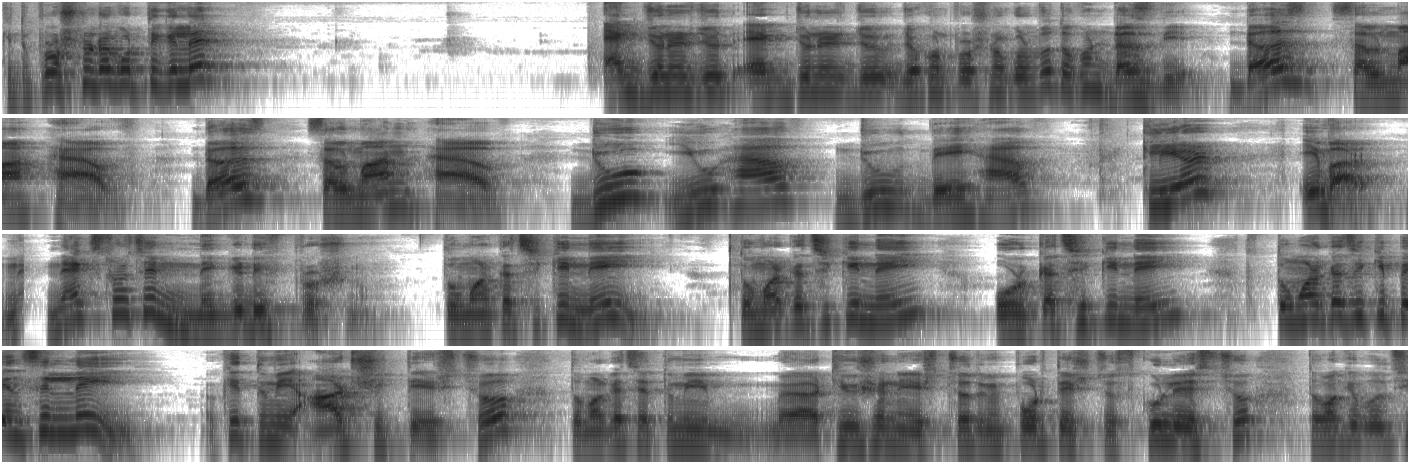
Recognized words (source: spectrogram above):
কিন্তু প্রশ্নটা করতে গেলে একজনের একজনের যখন প্রশ্ন করব, তখন ডাজ দিয়ে। Does Salma have does Salman have do you have do they have clear এবার নেক্সট হচ্ছে নেগেটিভ প্রশ্ন। তোমার কাছে কি নেই? তোমার কাছে কি নেই? ওর কাছে কি নেই? তোমার কাছে কি পেন্সিল নেই? ওকে তুমি আর্ট শিখতে এসছো, তোমার কাছে তুমি টিউশনে এসছো, তুমি পড়তে এসছো স্কুলে এসছো, তোমাকে বলছি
